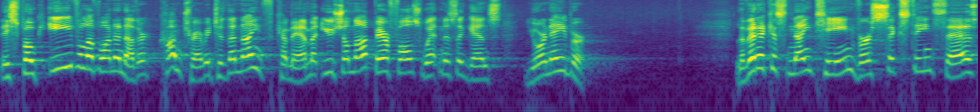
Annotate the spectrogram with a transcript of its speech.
They spoke evil of one another, contrary to the ninth commandment you shall not bear false witness against your neighbor. Leviticus 19, verse 16 says,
